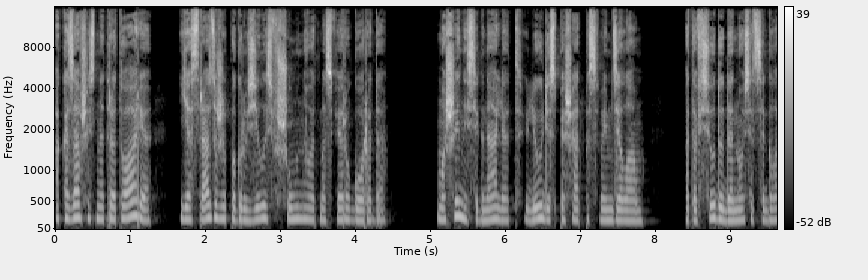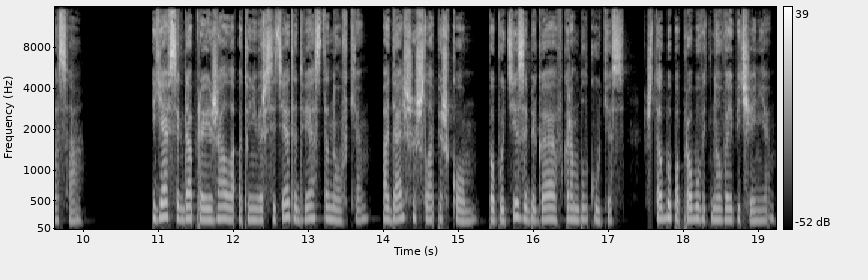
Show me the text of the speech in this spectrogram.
Оказавшись на тротуаре, я сразу же погрузилась в шумную атмосферу города. Машины сигналят, люди спешат по своим делам. Отовсюду доносятся голоса. Я всегда проезжала от университета две остановки, а дальше шла пешком, по пути забегая в Крамбл Кукис, чтобы попробовать новое печенье.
